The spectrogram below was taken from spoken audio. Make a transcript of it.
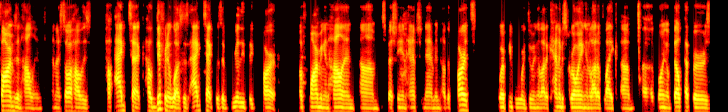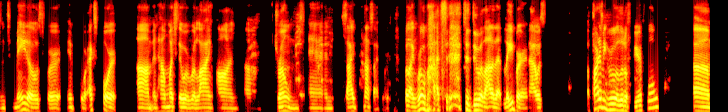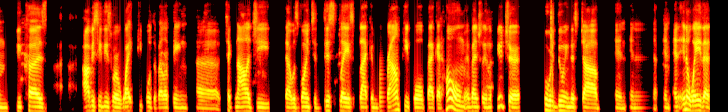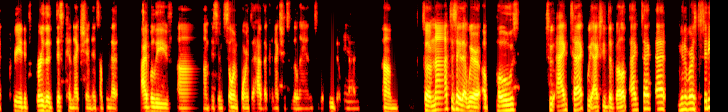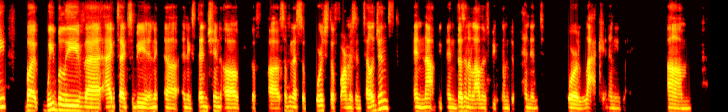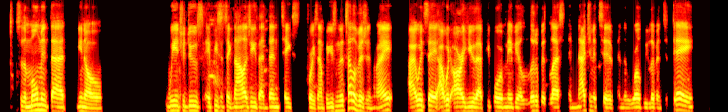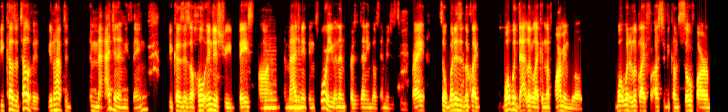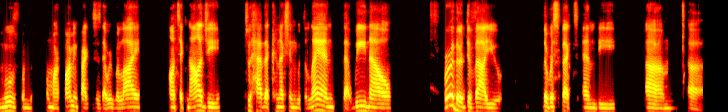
farms in Holland, and I saw how his how ag tech how different it was because ag tech was a really big part of farming in Holland, um, especially in Amsterdam and other parts where people were doing a lot of cannabis growing and a lot of like um, uh, growing of bell peppers and tomatoes for for export, um, and how much they were relying on um, drones and side not cyborgs but like robots to do a lot of that labor. And I was, a part of me grew a little fearful um, because obviously these were white people developing uh, technology that was going to displace black and brown people back at home eventually in the future who were doing this job in in in, in, in a way that created further disconnection and something that I believe um, is so important to have that connection to the land, to the food that we have. Um, so not to say that we're opposed to ag tech. We actually develop ag tech at Universe City, but we believe that ag tech should be an uh, an extension of the uh, something that supports the farmer's intelligence and not and doesn't allow them to become dependent or lack in any way. Um, so the moment that you know we introduce a piece of technology that then takes, for example, using the television, right? I would say I would argue that people are maybe a little bit less imaginative in the world we live in today because of television. You don't have to imagine anything because there's a whole industry based on mm-hmm. imagining things for you and then presenting those images to you, right? So what does it look like? What would that look like in the farming world? What would it look like for us to become so far removed from from our farming practices that we rely on technology to have that connection with the land that we now further devalue the respect and the um, uh,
